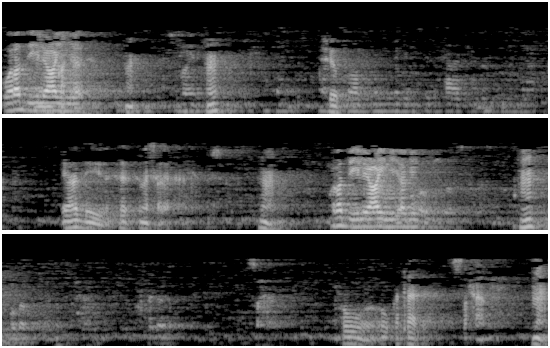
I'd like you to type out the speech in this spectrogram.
ورده لعين؟ شوف. هذه مسألة نعم. ورده لعين أبي هو هو قتادة الصحابي. نعم.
